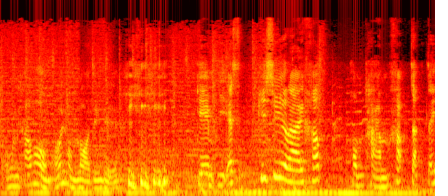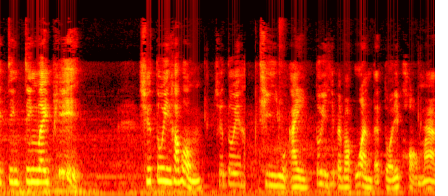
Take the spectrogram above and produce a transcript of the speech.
ขอบคุณครับผมโอ้ยผมหล่อจริงดิเกม ES พี่ชื่ออะไรครับ ผมถามครับจากใจจริง ๆ เลยพี่ ชื่อตุ้ยครับผม ชื่อตุ้ยครับ T U I ตุ้ยที่แปลว่าอ้วน แต่ตัวที่ผอมมาก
